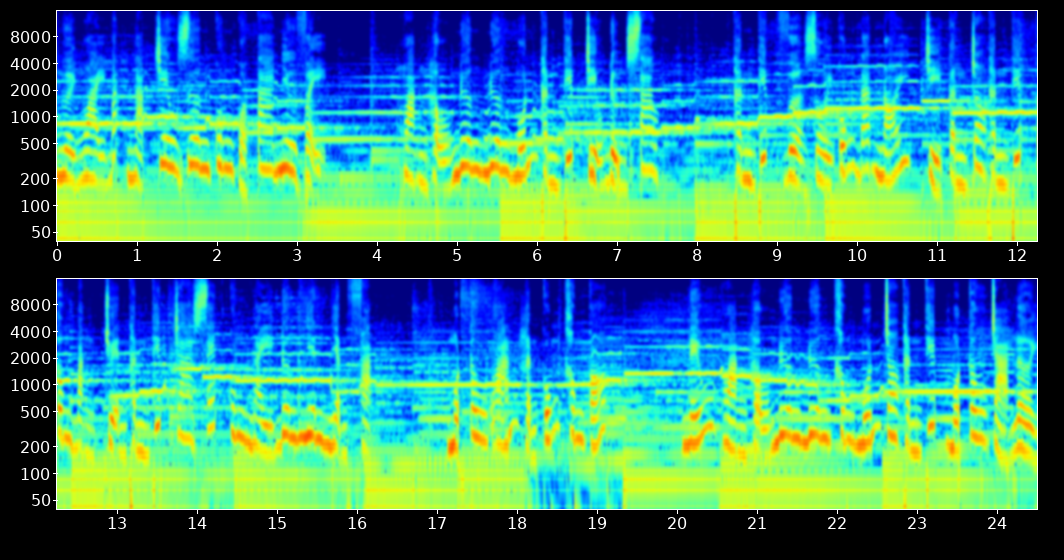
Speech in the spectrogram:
Người ngoài bắt nạt chiêu dương cung của ta như vậy. Hoàng hậu nương nương muốn thần thiếp chịu đựng sao? Thần thiếp vừa rồi cũng đã nói, Chỉ cần cho thần thiếp công bằng chuyện thần thiếp tra xét cung này đương nhiên nhận phạt. Một câu oán hận cũng không có. Nếu hoàng hậu nương nương không muốn cho thần thiếp một câu trả lời,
